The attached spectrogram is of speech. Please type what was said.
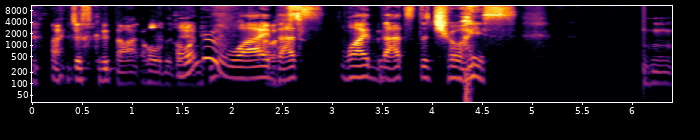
i just could not hold it i in. wonder why I was- that's why that's the choice Mhm.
